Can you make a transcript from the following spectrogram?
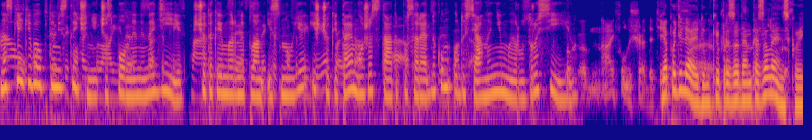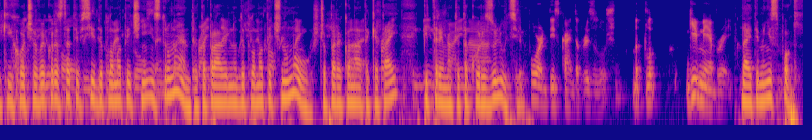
Наскільки ви оптимістичні чи сповнені надії, що такий мирний план існує, і що Китай може стати посередником у досягненні миру з Росією? Я поділяю думки президента Зеленського, який хоче використати всі дипломатичні інструменти та правильну дипломатичну мову, щоб переконати Китай підтримати таку резолюцію. Дайте мені спокій.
